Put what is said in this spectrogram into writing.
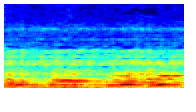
Música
